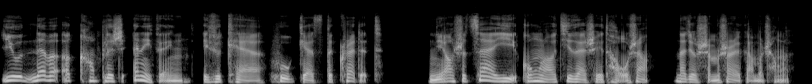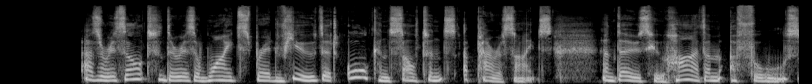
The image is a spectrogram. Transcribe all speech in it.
You never accomplish anything if you care who gets the credit。”你要是在意功劳记在谁头上，那就什么事儿也干不成了。As a result, there is a widespread view that all consultants are parasites, and those who hire them are fools.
